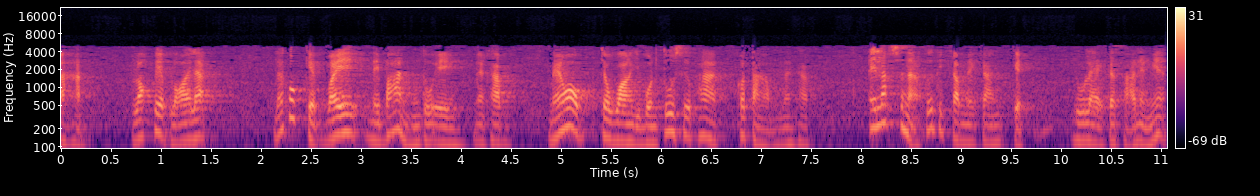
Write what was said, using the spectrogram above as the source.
รหัสล็อกเรียบร้อยแล้ว แล้วก็เก็บไว้ในบ้านของตัวเองนะครับ แม้ว่าจะวางอยู่บนตู้เสื้อผ้าก็ตามนะครับไอ้ลักษณะพฤติกรรมในการเก็บดูแลเอกสารอย่างเนี้ย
